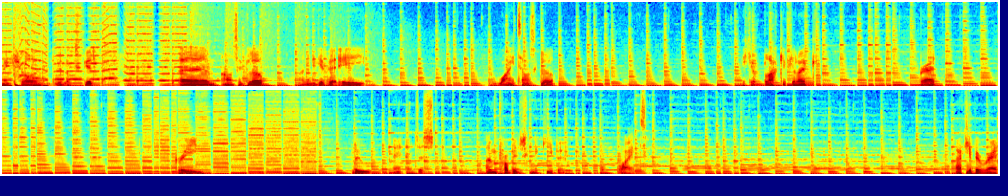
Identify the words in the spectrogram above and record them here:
make sure it looks good. Um, outer glow, I'm going to give it a white outer glow. Make it black if you like. Red. green, blue, and just, I'm probably just going to keep it white. I'll keep it red,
